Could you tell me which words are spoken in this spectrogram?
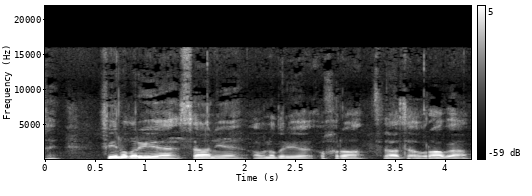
زين. في نظرية ثانية أو نظرية أخرى ثالثة أو رابعة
